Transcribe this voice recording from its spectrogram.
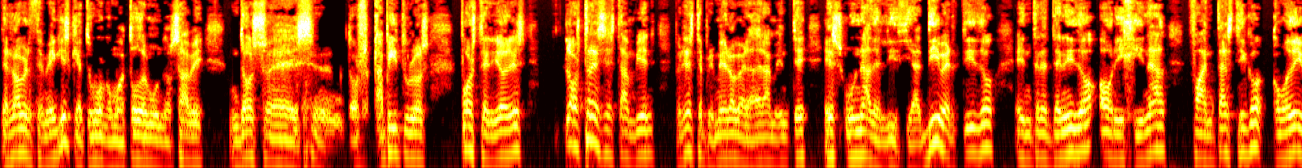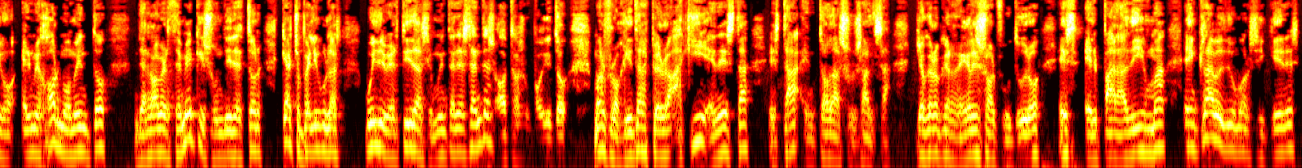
de Robert Zemeckis, que tuvo, como todo el mundo sabe, dos, eh, dos capítulos posteriores, los tres están bien, pero este primero verdaderamente es una delicia. Divertido, entretenido, original, fantástico. Como digo, el mejor momento de Robert Zemeckis, un director que ha hecho películas muy divertidas y muy interesantes, otras un poquito más flojitas, pero aquí en esta está en toda su salsa. Yo creo que Regreso al Futuro es el paradigma, en clave de humor si quieres,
